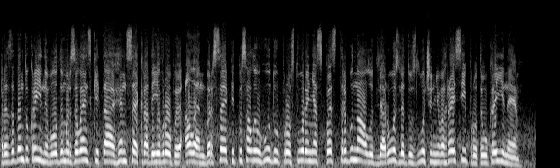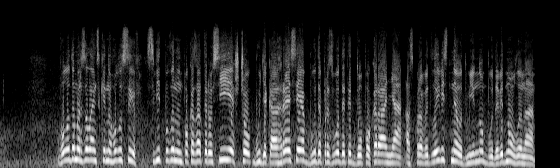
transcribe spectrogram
Президент України Володимир Зеленський та генсек Ради Європи Ален Берсе підписали угоду про створення спецтрибуналу для розгляду злочинів агресії проти України. Володимир Зеленський наголосив, світ повинен показати Росії, що будь-яка агресія буде призводити до покарання, а справедливість неодмінно буде відновлена.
